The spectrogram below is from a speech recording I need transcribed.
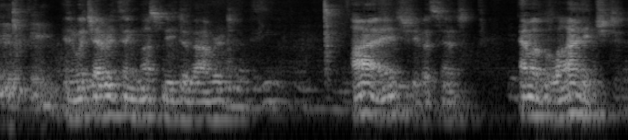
in which everything must be devoured, I, Shiva says, am obliged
